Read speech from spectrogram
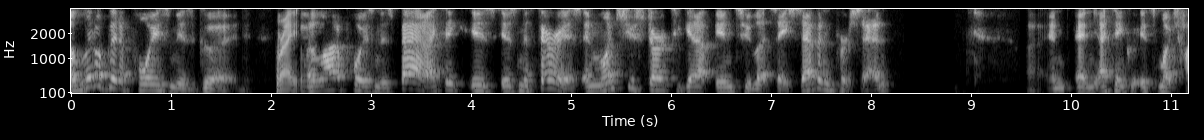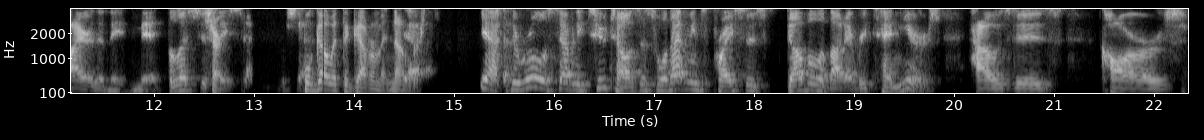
a little bit of poison is good. Right. But a lot of poison is bad, I think is is nefarious. And once you start to get up into, let's say, 7%, uh, and, and I think it's much higher than they admit, but let's just sure. say 7%. We'll go with the government numbers. Yeah yeah, the rule of 72 tells us well, that means prices double about every 10 years houses, cars,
